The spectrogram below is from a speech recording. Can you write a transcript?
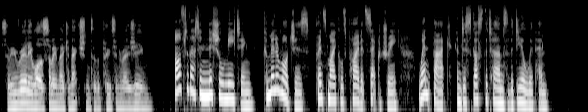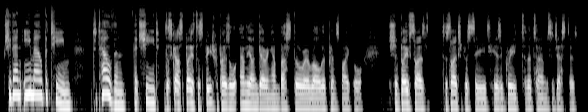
So he really was selling their connection to the Putin regime. After that initial meeting, Camilla Rogers, Prince Michael's private secretary, went back and discussed the terms of the deal with him. She then emailed the team to tell them that she'd discussed both the speech proposal and the ongoing ambassadorial role with Prince Michael. Should both sides decide to proceed, he has agreed to the terms suggested.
